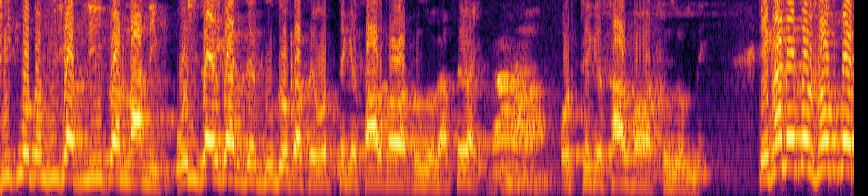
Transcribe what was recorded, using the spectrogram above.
ঠিক মতন হিসাব নিক আর না নিক ওই জায়গার যে দুদক আছে, ওর থেকে ছাড় পাওয়ার সুযোগ আছে ভাই? ওর থেকে ছাড় পাওয়ার সুযোগ নেই। এখানে তো সম্পদ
